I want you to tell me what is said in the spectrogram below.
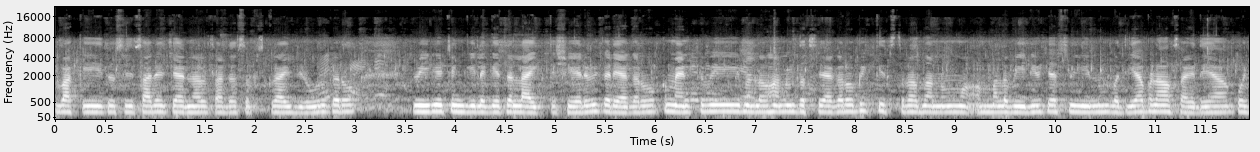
ਬਾਕੀ ਤੁਸੀਂ ਸਾਰੇ ਚੈਨਲ ਸਾਡਾ ਸਬਸਕ੍ਰਾਈਬ ਜ਼ਰੂਰ ਕਰੋ। ਵੀਡੀਓ ਚੰਗੀ ਲੱਗੇ ਤਾਂ ਲਾਈਕ ਤੇ ਸ਼ੇਅਰ ਵੀ ਕਰਿਆ ਕਰੋ। ਕਮੈਂਟ ਵੀ ਮਤਲਬ ਸਾਨੂੰ ਦੱਸਿਆ ਕਰੋ ਵੀ ਕਿਸ ਤਰ੍ਹਾਂ ਤੁਹਾਨੂੰ ਮਤਲਬ ਵੀਡੀਓ 'ਚ ਅਸੀਂ ਇਹਨੂੰ ਵਧੀਆ ਬਣਾ ਸਕਦੇ ਹਾਂ, ਕੁਝ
